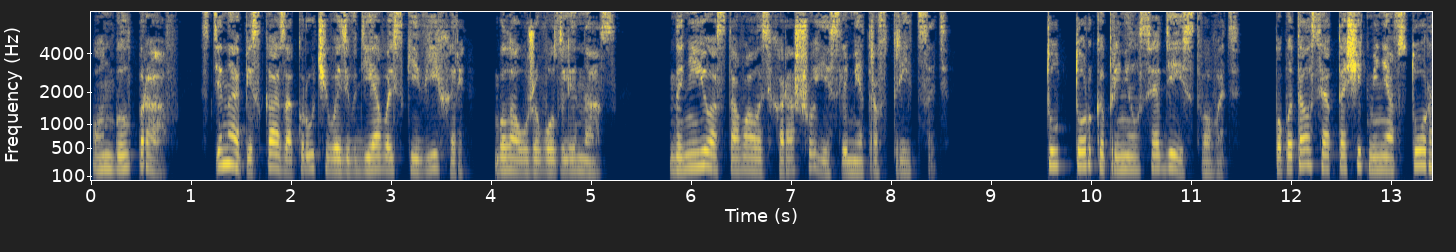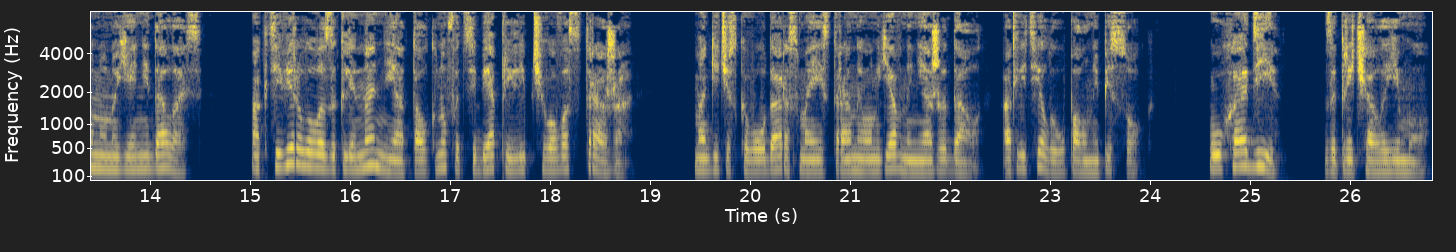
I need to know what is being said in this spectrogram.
Он был прав. Стена песка, закручиваясь в дьявольский вихрь, была уже возле нас. До нее оставалось хорошо, если метров тридцать. Тут Торка принялся действовать. Попытался оттащить меня в сторону, но я не далась. Активировала заклинание, оттолкнув от себя прилипчивого стража. Магического удара с моей стороны он явно не ожидал, отлетел и упал на песок. «Уходи!» — закричала ему.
